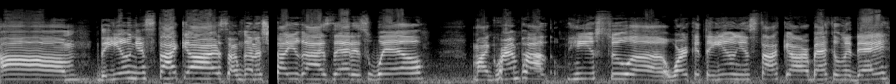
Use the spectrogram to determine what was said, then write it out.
Um, the Union Stockyards, I'm gonna show you guys that as well. My grandpa, he used to uh, work at the Union Stockyard back in the day.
